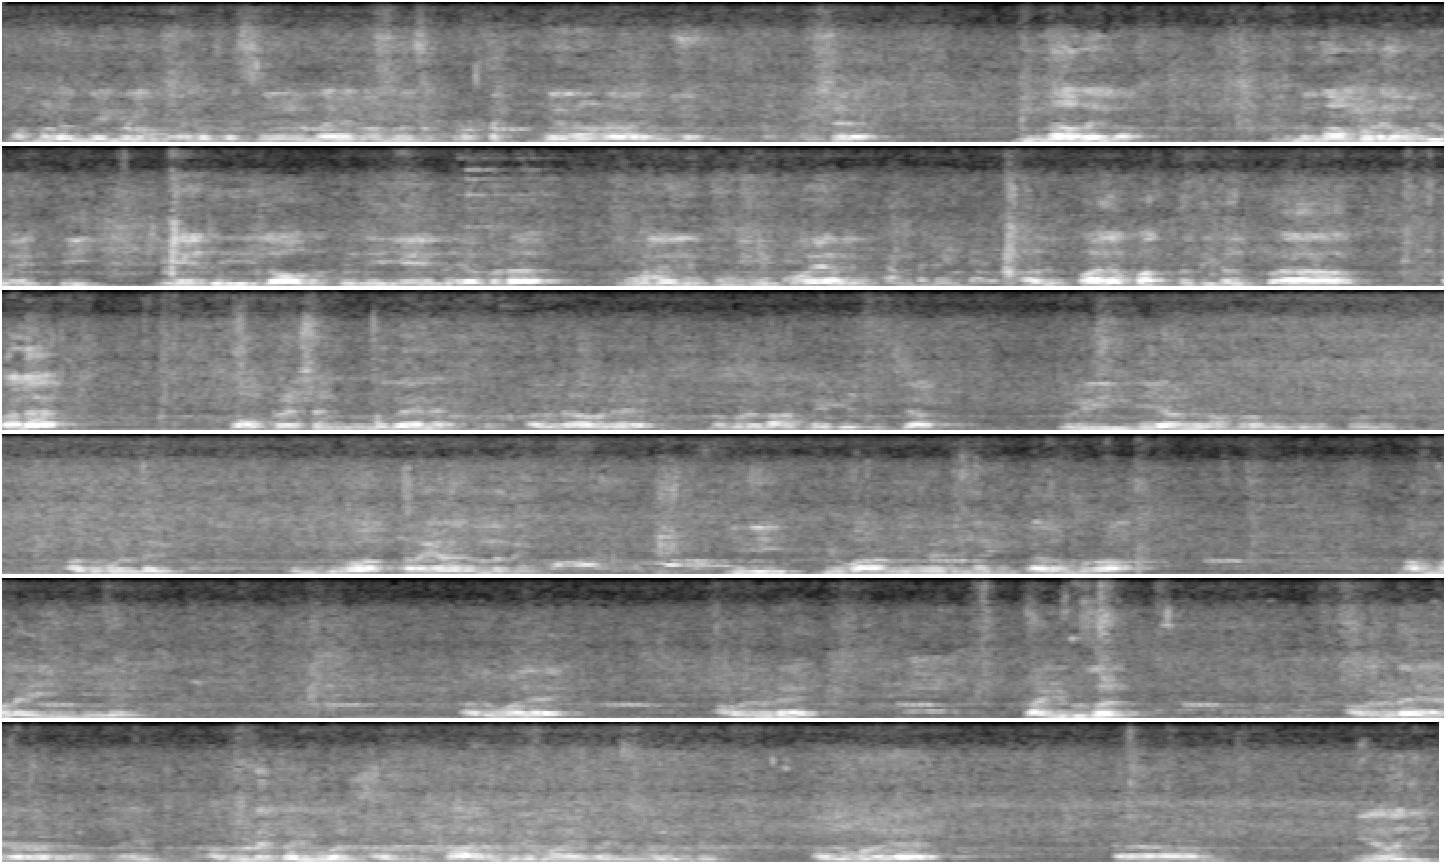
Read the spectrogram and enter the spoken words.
നമ്മളെന്തെങ്കിലും എല്ലാ പ്രശ്നങ്ങളുണ്ടായാൽ നമ്മൾ പ്രൊട്ടക്ട് ചെയ്യാനാണ് ആരുമില്ല. പക്ഷെ ഇന്ന് അതല്ല. ഇന്ന് നമ്മുടെ ഒരു വ്യക്തി ഏത് ഈ ലോകത്തിന്റെ ഏത് എവിടെ മൂലയിൽ കുടുങ്ങിപ്പോയാലും അത് പല പദ്ധതികൾ പല ഓപ്പറേഷൻ മുഖേന അത് അവരെ നമ്മുടെ നാട്ടിലേക്ക് എത്തിച്ച ഒരു ഇന്ത്യയാണ് നമ്മുടെ മുന്നിൽ ഇപ്പോൾ. ഉള്ളത് അതുകൊണ്ട് എനിക്ക് പറയാനുള്ളത് ഇനി ഈ വളർന്നു വരുന്ന ഈ തലമുറ നമ്മുടെ ഇന്ത്യയെ അതുപോലെ അവരുടെ കഴിവുകൾ അവരുടെ അവരുടെ കഴിവുകൾ അവർക്ക് പാരമ്പര്യമായ കഴിവുകളുണ്ട്. അതുപോലെ നിരവധി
